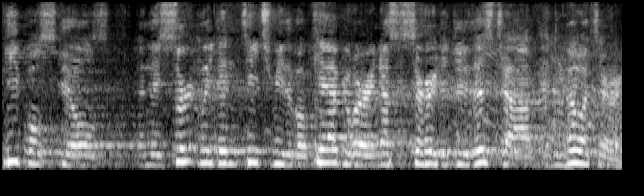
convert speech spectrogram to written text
people skills, and they certainly didn't teach me the vocabulary necessary to do this job in the military.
